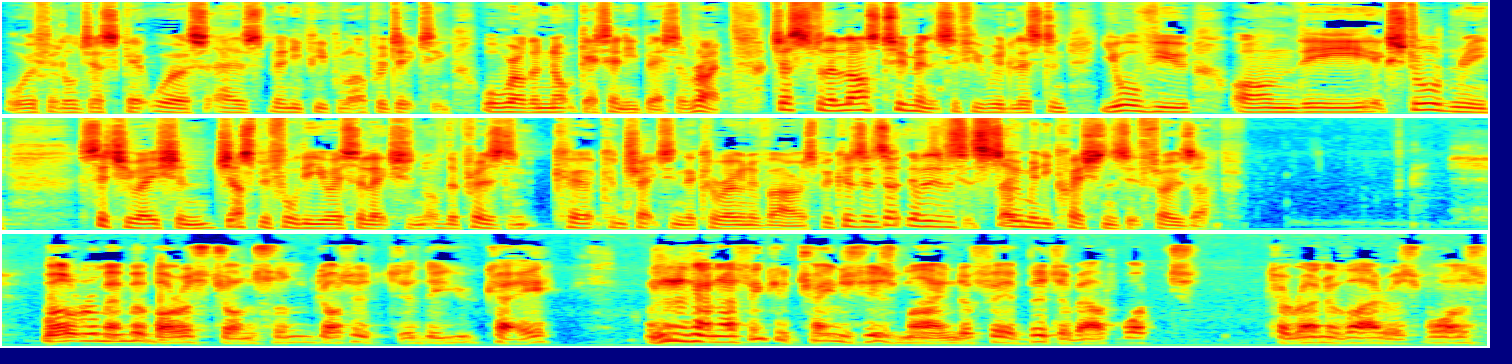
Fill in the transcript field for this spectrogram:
or if it'll just get worse, as many people are predicting, or rather not get any better. Right. Just for the last two minutes, if you would, Liston, your view on the extraordinary situation just before the US election of the president c- contracting the coronavirus? Because there's so many questions it throws up. Well, remember Boris Johnson got it in the UK, and I think it changed his mind a fair bit about what coronavirus was,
